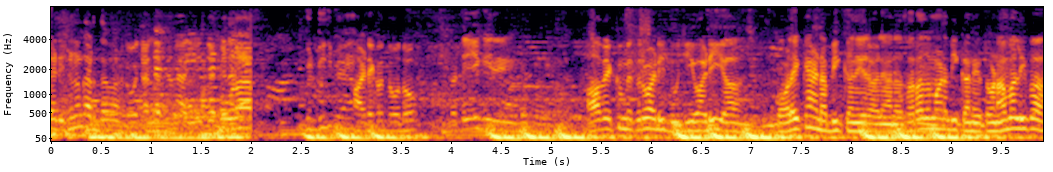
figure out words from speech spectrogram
ਐਡੀਸ਼ਨ ਕਰਦਾ ਵਾ ਸਾਡੇ ਕੋਲ ਦੋ ਦੋ। ਗੱਡੀ ਜੀ ਕੀ ਆ ਵੇਖੋ ਮਿੱਤਰੋ ਸਾਡੀ ਦੂਜੀ ਵਾੜੀ ਆ। ਬੋਲੇ ਘੈਂਟਾ ਬੀਕਾਨੇਰ ਵਾਲਿਆਂ ਦਾ। ਸਾਰਾ ਸਮਾਨ ਬੀਕਾਨੇਰ ਤੋਂ ਆਉਣਾ ਵਾਲੀ ਭਾ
